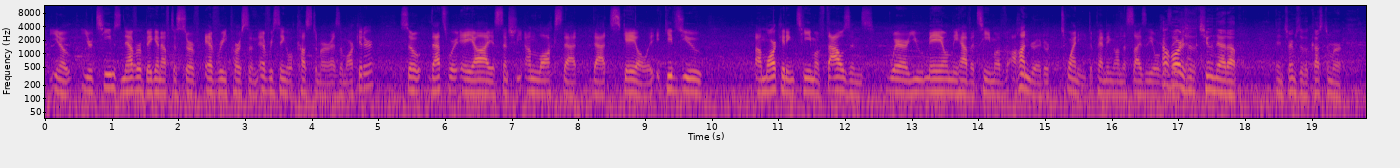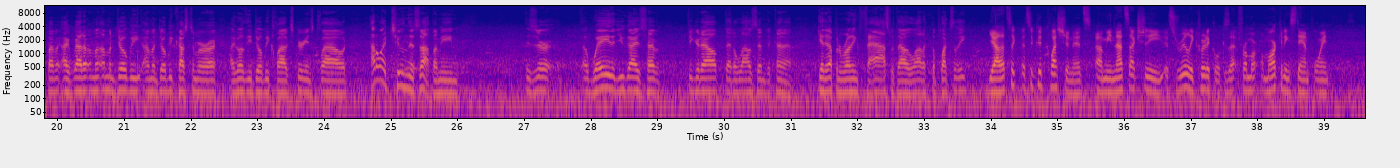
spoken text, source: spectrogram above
you know, your team's never big enough to serve every person, every single customer as a marketer. So that's where AI essentially unlocks that, that scale. It, it gives you a marketing team of thousands where you may only have a team of 100 or 20, depending on the size of the organization. How hard is it to tune that up in terms of a customer? If I'm, I've got, a, I'm, a, I'm Adobe, I'm an Adobe customer, I go to the Adobe Cloud, Experience Cloud. How do I tune this up? I mean, is there a way that you guys have figured out that allows them to kind of get it up and running fast without a lot of complexity? Yeah, that's a, that's a good question. It's, I mean, that's actually, it's really critical because from a marketing standpoint,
